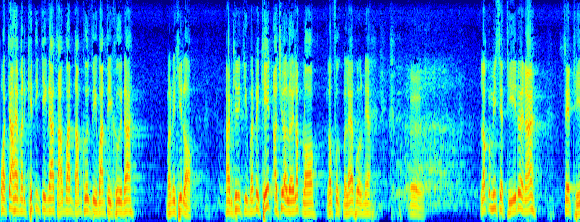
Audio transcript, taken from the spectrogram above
พอเจ้าให้มันคิดจริงๆนะสามวันสามคืนสี่วันสี่คืนนะมันไม่คิดหรอกให้มันคิดจริงๆมันไม่คิดเอาเชื่อเลย รับรอง เราฝึกมาแล้วพวกเนี้ยเออ แล้วก็มีเศรษฐีด้วยนะเศรษฐี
